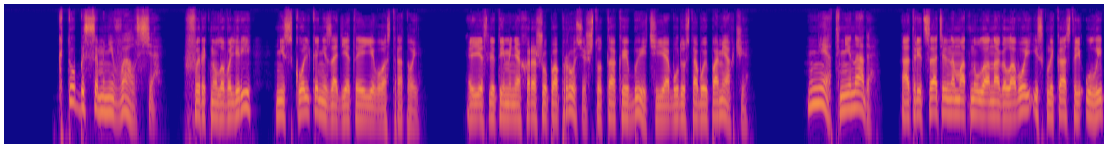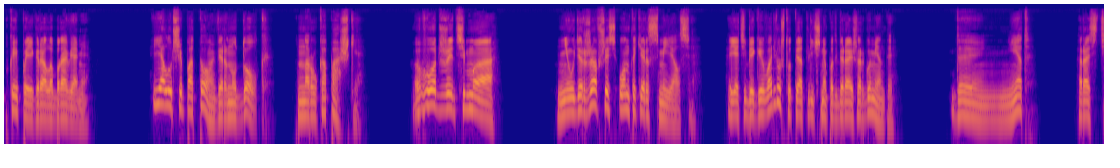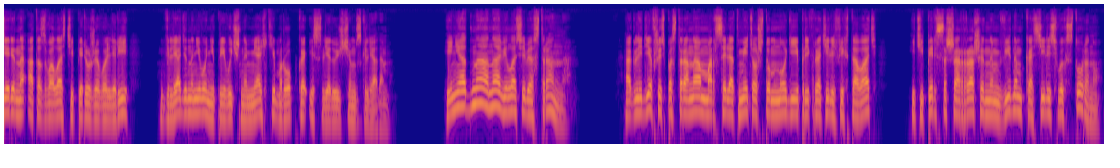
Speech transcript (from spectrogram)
«Кто бы сомневался», — фыркнула Валерий, нисколько не задетая его остротой. «Если ты меня хорошо попросишь, то так и быть, я буду с тобой помягче», «Нет, не надо». Отрицательно мотнула она головой и с клыкастой улыбкой поиграла бровями. «Я лучше потом верну долг. На рукопашке». «Вот же тьма!» Не удержавшись, он таки рассмеялся. «Я тебе говорил, что ты отлично подбираешь аргументы?» «Да нет». Растерянно отозвалась теперь уже Валерий, глядя на него непривычно мягким, робко исследующим взглядом. И не одна она вела себя странно. Оглядевшись по сторонам, Марсель отметил, что многие прекратили фехтовать и теперь с ошарашенным видом косились в их сторону.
